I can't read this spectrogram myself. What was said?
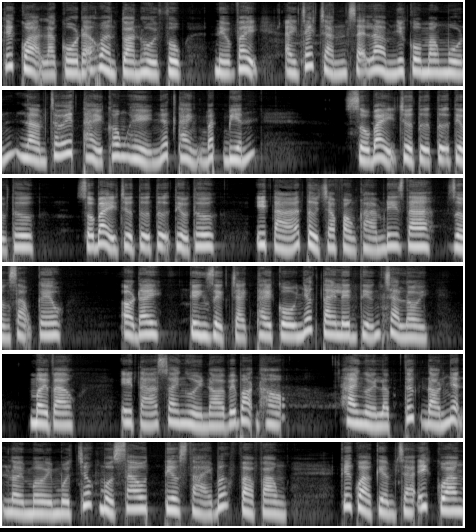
kết quả là cô đã hoàn toàn hồi phục. Nếu vậy, anh chắc chắn sẽ làm như cô mong muốn, làm cho hết thầy không hề nhất thành bất biến. Số 7 trừ tự tự tiểu thư. Số 7 trừ tự tự tiểu thư. Y tá từ trong phòng khám đi ra, giường giọng kêu. Ở đây, kinh dịch trạch thay cô nhấc tay lên tiếng trả lời. Mời vào. Y tá xoay người nói với bọn họ. Hai người lập tức đón nhận lời mời một trước một sau tiêu sái bước vào phòng. Kết quả kiểm tra x-quang,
